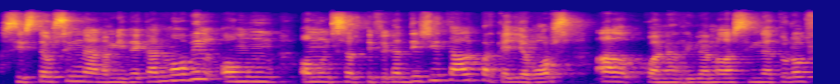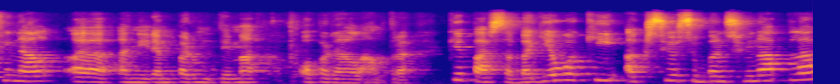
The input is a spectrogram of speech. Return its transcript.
si esteu signant amb IDCAT mòbil o amb un, o amb un certificat digital perquè llavors el, quan arribem a la signatura al final eh, anirem per un tema o per l'altre. Què passa? Veieu aquí acció subvencionable?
